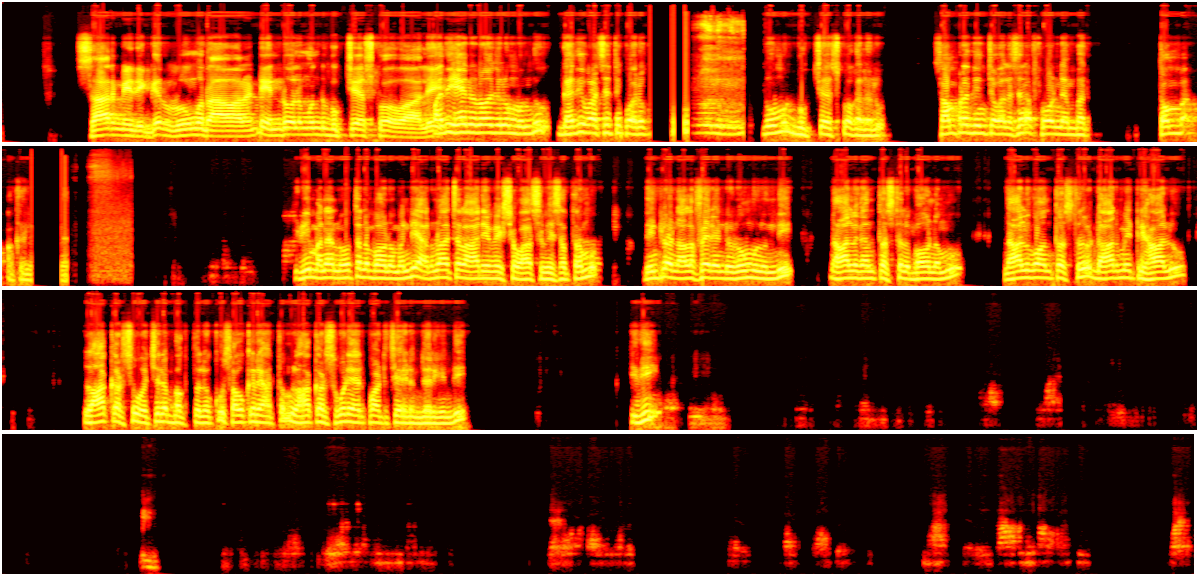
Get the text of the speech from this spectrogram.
సార్ మీ దగ్గర రూమ్ రావాలంటే ఎన్ని రోజుల ముందు బుక్ చేసుకోవాలి? పదిహేను రోజుల ముందు గది వసతి కొరకు రూమ్ బుక్ చేసుకోగలరు సంప్రదించవలసిన ఫోన్ నెంబర్ తొంభై ఇది మన నూతన భవనం అండి. అరుణాచల ఆర్యవేశ వాసవి సత్రము. దీంట్లో నలభై రెండు రూములు ఉంది నాలుగు అంతస్తుల భవనము. నాలుగో అంతస్తులు డార్మెటరీ హాలు. లాకర్స్ వచ్చిన భక్తులకు సౌకర్యార్థం లాకర్స్ కూడా ఏర్పాటు చేయడం జరిగింది. ఇది 啊，对，然后你到。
